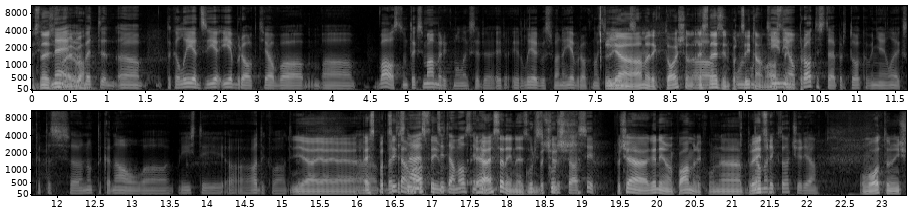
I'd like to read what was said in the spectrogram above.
Es nezinu, Nē, vai ir vēl. bet uh, liedz ie, iebraukt jau uh, uh, valsts, nu, teiksim, Amerika, man liekas, ir, ir, ir liegus vai ne iebraukt no Ķīnas. Jā, Amerika tošana. Es Uh, nezinu par un- citām un Ķīna valstīm. jau protestē par to, ka viņai liekas, ka tas uh, nu, nav uh, īsti adekvāti. Jā, jā, jā. jā. Uh, Es par bet es citām neesmu par valstīm. citām valstīm, Jā, bet es arī nezinu. Kuras, bet kuras šis- tās ir? Bet šajā gadījumā pa Ameriku. Un, uh, princip, Amerika taču ir, jā. un, ot, un viņš,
